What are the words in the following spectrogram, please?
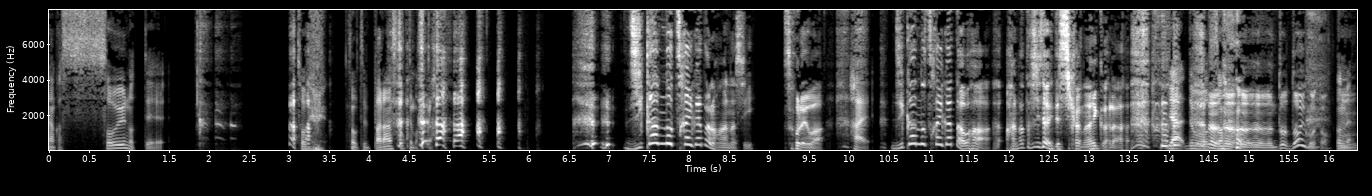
なんかそういうのって、そういうのってバランス取ってますか？時間の使い方の話？それは。はい。時間の使い方は、あなた次第でしかないから。いや、でも、うんその、うんうんうん。ど、どういうこと？そのね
